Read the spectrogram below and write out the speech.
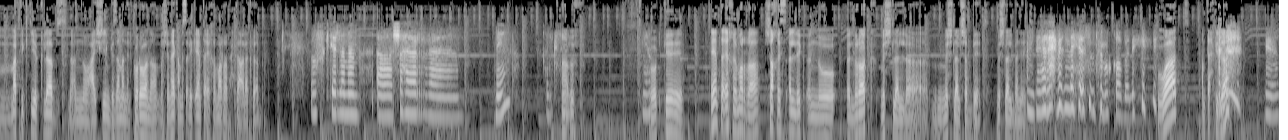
ما في كتير clubs لأنه عايشين بزمن الكورونا. مشان هيك عم بسألك إمتى آخر مرة رحتي على club أوف كتير زمان. آه شهر آه، اثنين آه السنة أوف. yeah. okay. إمتى آخر مرة شخص قال لك إنه الروك مش لل مش للشبات مش للبنات؟ امبارح بالليل بمقابلة. وات عم تحكي جد؟ يا.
